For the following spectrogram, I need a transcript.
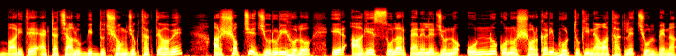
বাড়িতে একটা চালু বিদ্যুৎ সংযোগ থাকতে হবে। আর সবচেয়ে জরুরি হল, এর আগে সোলার প্যানেলের জন্য অন্য কোনো সরকারি ভর্তুকি নেওয়া থাকলে চলবে না।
